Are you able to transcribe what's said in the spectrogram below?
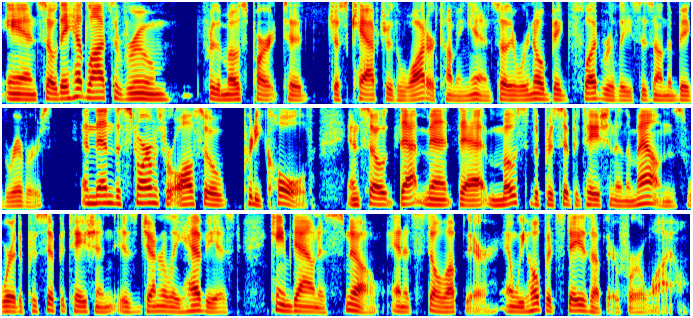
and so they had lots of room for the most part to just capture the water coming in. So there were no big flood releases on the big rivers. And then the storms were also pretty cold. And so that meant that most of the precipitation in the mountains, where the precipitation is generally heaviest, came down as snow. And it's still up there. And we hope it stays up there for a while.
